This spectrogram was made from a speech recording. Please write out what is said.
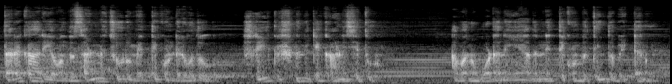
ತರಕಾರಿಯ ಒಂದು ಸಣ್ಣ ಚೂರು ಮೆತ್ತಿಕೊಂಡಿರುವುದು ಶ್ರೀಕೃಷ್ಣನಿಗೆ ಕಾಣಿಸಿತು. ಅವನು ಒಡನೆಯೇ ಅದನ್ನೆತ್ತಿಕೊಂಡು ತಿಂದು ಬಿಟ್ಟನು.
